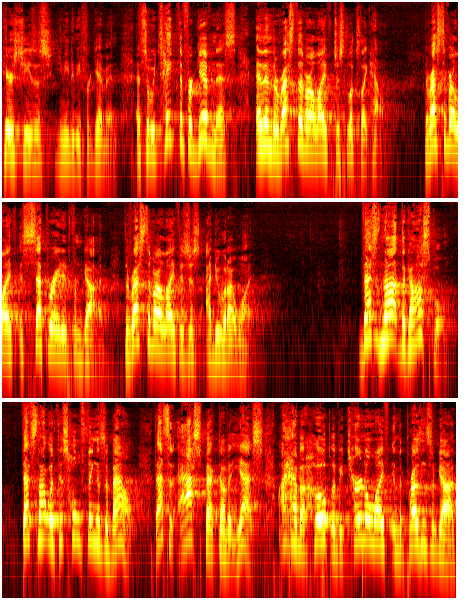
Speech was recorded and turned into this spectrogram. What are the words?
Here's Jesus. You need to be forgiven. And so we take the forgiveness, and then the rest of our life just looks like hell. The rest of our life is separated from God. The rest of our life is just, I do what I want. That's not the gospel. That's not what this whole thing is about. That's an aspect of it, yes. I have a hope of eternal life in the presence of God,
